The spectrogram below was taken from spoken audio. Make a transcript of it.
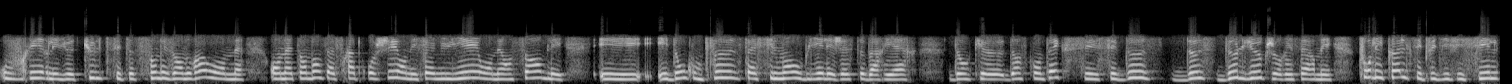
ouvrir les lieux de culte. Ce sont des endroits où on a, on a tendance à se rapprocher, on est familier, on est ensemble et, et, et donc on peut facilement oublier les gestes barrières. Donc euh, dans ce contexte, c'est deux, deux, deux lieux que j'aurais fermés. Pour l'école, c'est plus difficile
